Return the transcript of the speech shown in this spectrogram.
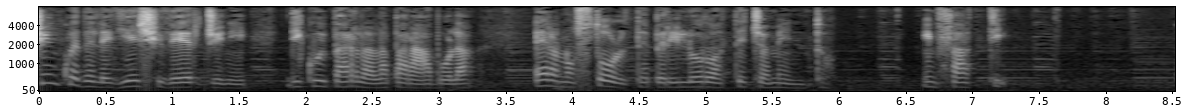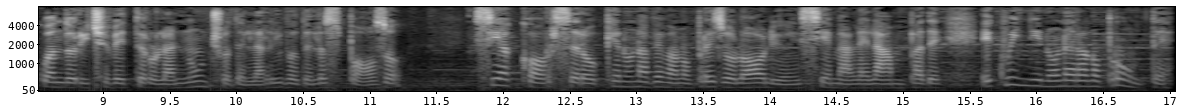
Cinque delle dieci vergini di cui parla la parabola erano stolte per il loro atteggiamento. Infatti, quando ricevettero l'annuncio dell'arrivo dello sposo, si accorsero che non avevano preso l'olio insieme alle lampade e quindi non erano pronte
